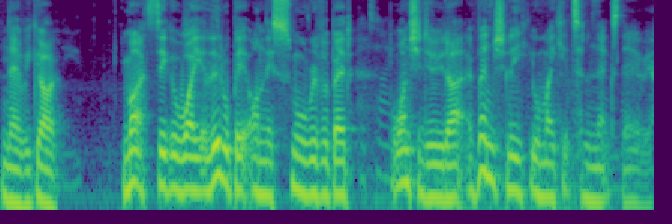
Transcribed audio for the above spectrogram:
And there we go. You might have to dig away a little bit on this small riverbed, but once you do that, eventually you'll make it to the next area.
